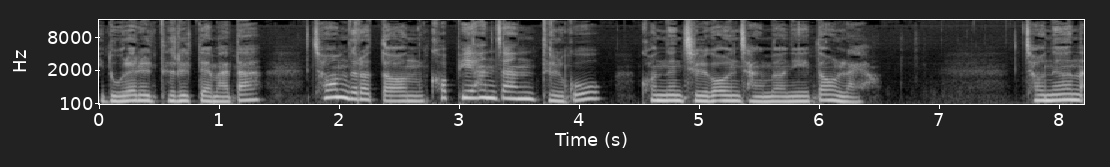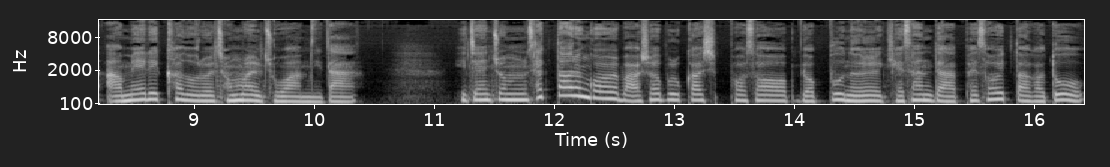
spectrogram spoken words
이 노래를 들을 때마다 처음 들었던 커피 한 잔 들고 걷는 즐거운 장면이 떠올라요. 저는 아메리카노를 정말 좋아합니다. 이젠 좀 색다른 걸 마셔볼까 싶어서 몇 분을 계산대 앞에 서 있다가도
